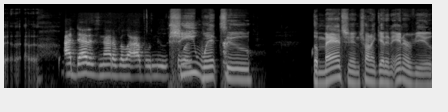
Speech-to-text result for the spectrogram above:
uh, I that is not a reliable news. she source. went to the mansion trying to get an interview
